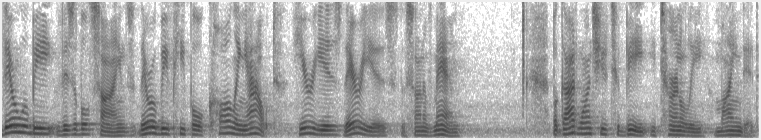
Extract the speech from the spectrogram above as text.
there will be visible signs. There will be people calling out, Here he is, there he is, the Son of Man. But God wants you to be eternally minded.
